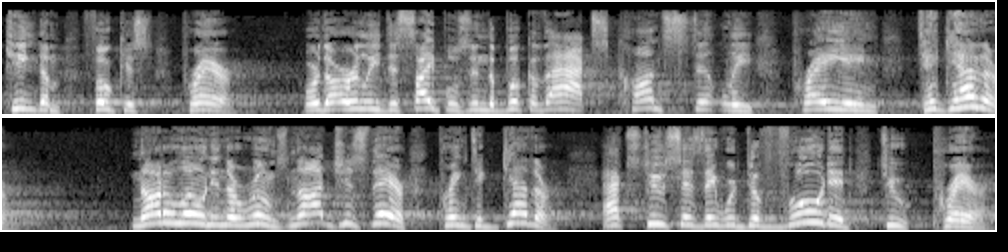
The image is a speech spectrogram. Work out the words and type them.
kingdom focused prayer. Or the early disciples in the book of Acts constantly praying together. Not alone in their rooms, not just there, praying together. Acts 2 says they were devoted to prayer.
